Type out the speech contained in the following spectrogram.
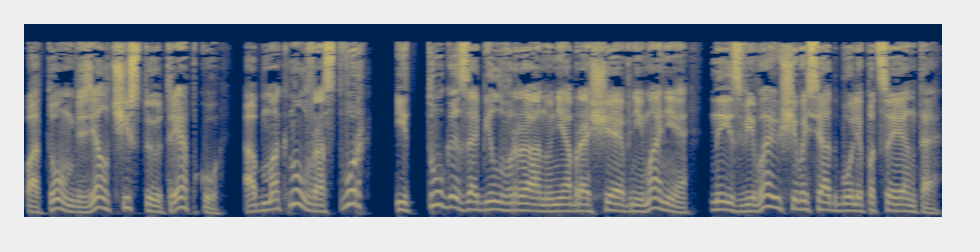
Потом взял чистую тряпку, обмакнул в раствор и туго забил в рану, не обращая внимания на извивающегося от боли пациента.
